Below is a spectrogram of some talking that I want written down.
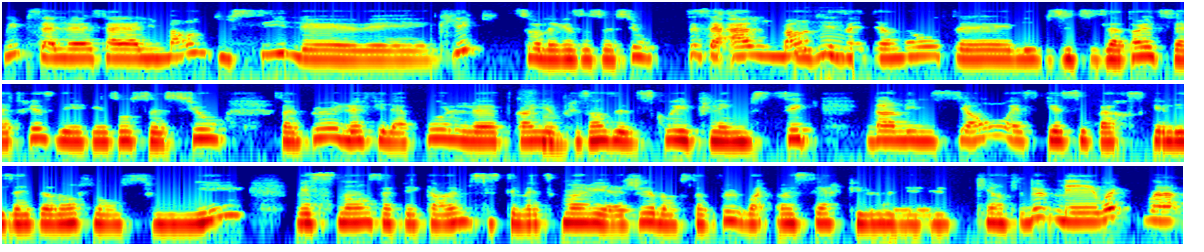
Oui, puis ça, le- ça alimente aussi le euh, clic sur les réseaux sociaux. Tu sais, ça alimente Mhm. les internautes, euh, les utilisateurs et utilisatrices des réseaux sociaux. C'est un peu l'œuf et la poule là, quand il y a Mhm. présence de discours épilinguistiques dans l'émission. Est-ce que c'est parce que les internautes l'ont souligné? Mais sinon, ça fait quand même systématiquement réagir. Donc, c'est un peu ouais, un cercle euh, qui entre les deux. Mais ouais, voilà.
